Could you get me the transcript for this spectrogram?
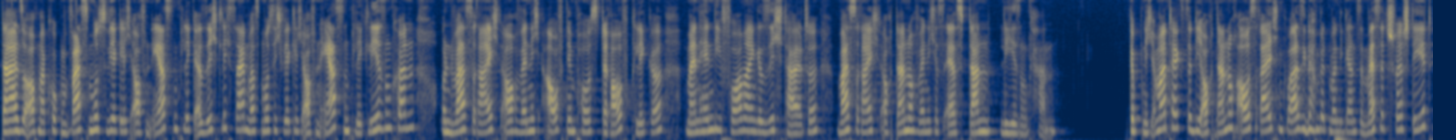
Da also auch mal gucken, was muss wirklich auf den ersten Blick ersichtlich sein, was muss ich wirklich auf den ersten Blick lesen können und was reicht auch, wenn ich auf den Post draufklicke, mein Handy vor mein Gesicht halte, was reicht auch dann noch, wenn ich es erst dann lesen kann. Gibt nicht immer Texte, die auch dann noch ausreichen, quasi, damit man die ganze Message versteht,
